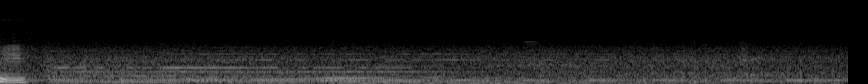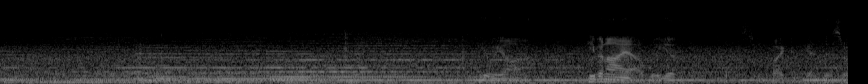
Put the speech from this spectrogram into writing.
Hmm. Here we are. Keep an eye out, will you? See if I can get this over.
